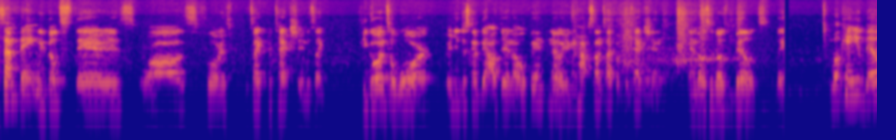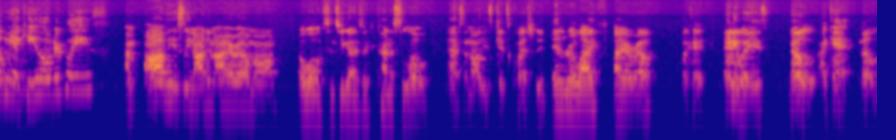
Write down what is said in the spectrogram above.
something. we build stairs, walls, floors. It's like protection. It's like if you go into war, are you just gonna be out there in the open? No, you're gonna have some type of protection, and those are those builds. They, well, can you build me a key holder, please? I'm obviously not an IRL mom. Oh well, since you guys are kind of slow asking all these kids questions in real life IRL. Okay. Anyways, no, I can't. No,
